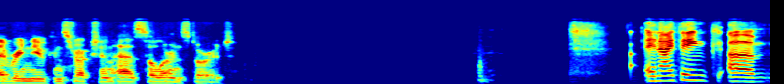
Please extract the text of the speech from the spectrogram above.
every new construction has solar and storage. And I think, um,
